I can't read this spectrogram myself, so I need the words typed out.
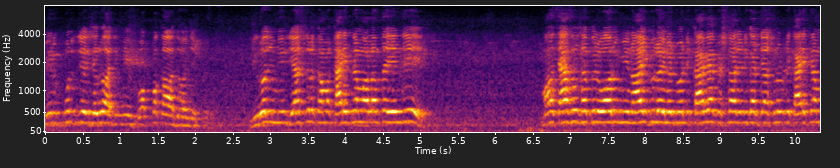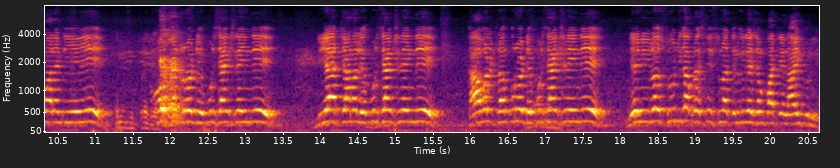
మీరు పూర్తి చేశారు అది మీ గొప్ప కాదు అని చెప్పారు. ఈరోజు మీరు చేస్తున్న కార్యక్రమాలంతా ఏంది? మన శాసనసభ్యుల వారు మీ నాయకులు అయినటువంటి కావ్య కృష్ణారెడ్డి గారు చేస్తున్నటువంటి కార్యక్రమాలంటే ఏవి? తుమ్మలపేట రోడ్డు ఎప్పుడు శాంక్షన్ అయింది? డిఆర్ ఛానల్ ఎప్పుడు శాంక్షన్ అయింది? కావలి ట్రంక్ రోడ్ ఎప్పుడు శాంక్షన్ అయింది? నేను ఈరోజు సూటిగా ప్రశ్నిస్తున్న తెలుగుదేశం పార్టీ నాయకుల్ని.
